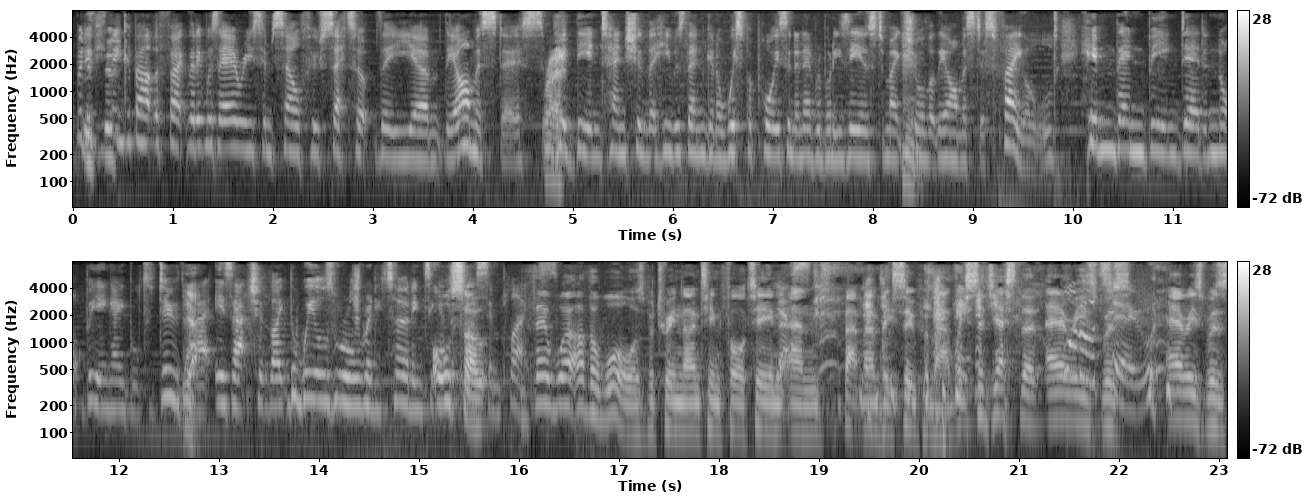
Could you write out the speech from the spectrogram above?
But if you think about the fact that it was Ares himself who set up the um, the armistice Right. with the intention that he was then going to whisper poison in everybody's ears to make Hmm. sure that the armistice failed, him then being dead and not being able to do that is Yeah. actually like the wheels were already turning to get Also, the in place. there were other wars between 1914 Yes. and Batman v Superman, which suggests that Ares was two. Ares was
